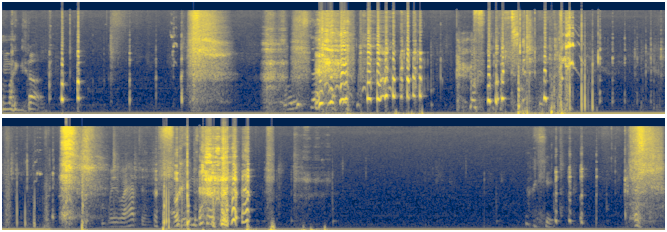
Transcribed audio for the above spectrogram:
Oh my god. What is that? Wait, what happened? Fuck. okay.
